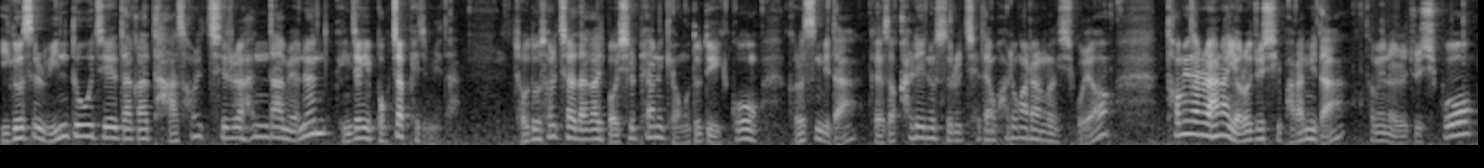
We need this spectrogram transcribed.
이것을 윈도우즈에다가 다 설치를 한다면은 굉장히 복잡해집니다. 저도 설치하다가 뭐 실패하는 경우들도 있고 그렇습니다. 그래서 칼리누스를 최대한 활용하라는 것이고요. 터미널을 하나 열어 주시기 바랍니다. 터미널 열어주시고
